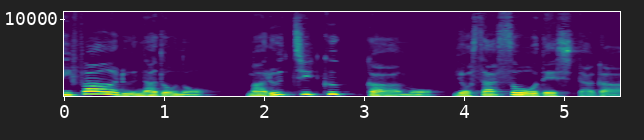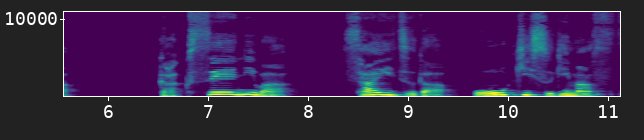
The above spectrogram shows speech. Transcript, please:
ティファールなどのマルチクッカーも良さそうでしたが、学生にはサイズが大きすぎます。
